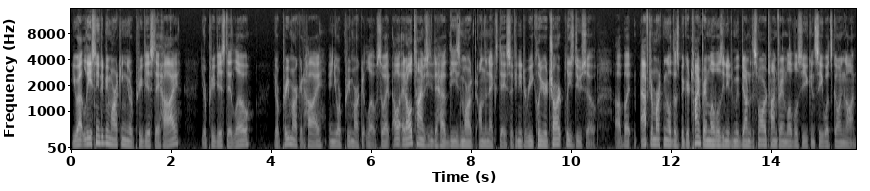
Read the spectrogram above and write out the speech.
You at least need to be marking your previous day high, your previous day low, your pre-market high and your pre-market low. So at all, at all times you need to have these marked on the next day. So if you need to re-clear your chart, please do so. Uh, but after marking all those bigger time frame levels, you need to move down to the smaller time frame levels so you can see what's going on.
